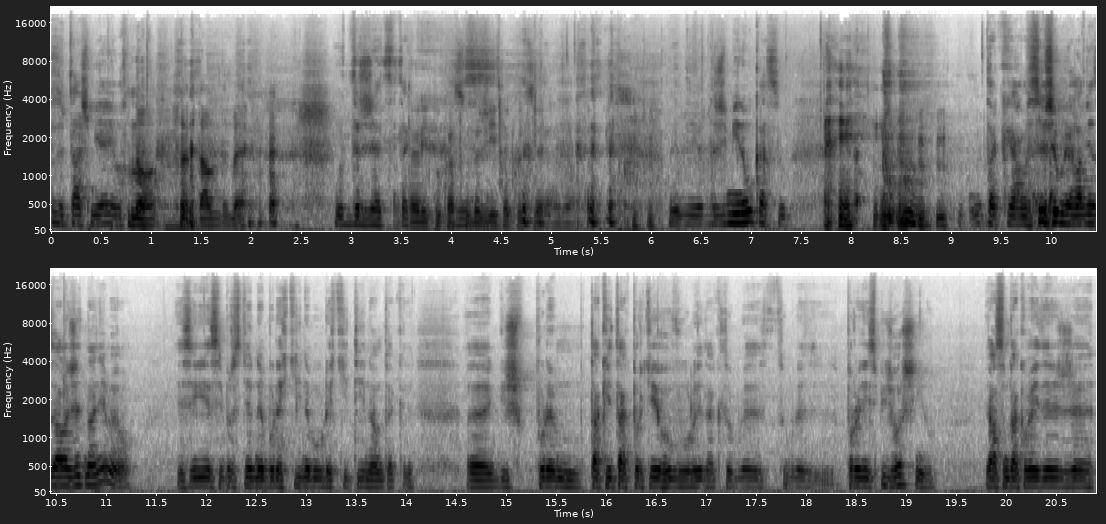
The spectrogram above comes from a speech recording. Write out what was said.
To se ptáš mě, jo? No, tam tebe. Udržet. Tak, tak tu kasu držíte, kluci. Držím jinou kasu. tak já myslím, že bude hlavně záležet na něm, jo. Jestli, jestli prostě nebude chtít, nebo bude chtít jinam, tak když půjdeme taky tak proti jeho vůli, tak to bude, to bude pro něj spíš horší. No. Já jsem takový, že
